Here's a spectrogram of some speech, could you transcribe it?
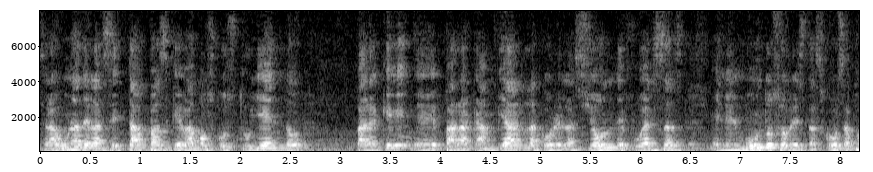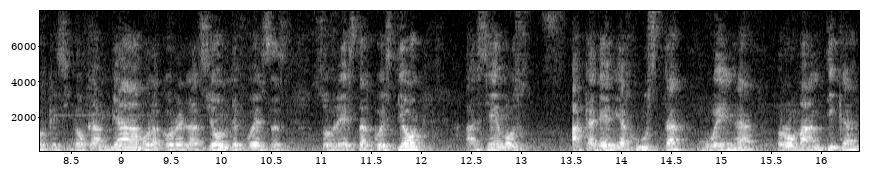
será una de las etapas que vamos construyendo para, que, eh, para cambiar la correlación de fuerzas en el mundo sobre estas cosas, porque si no cambiamos la correlación de fuerzas sobre esta cuestión, hacemos academia justa, buena, romántica,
